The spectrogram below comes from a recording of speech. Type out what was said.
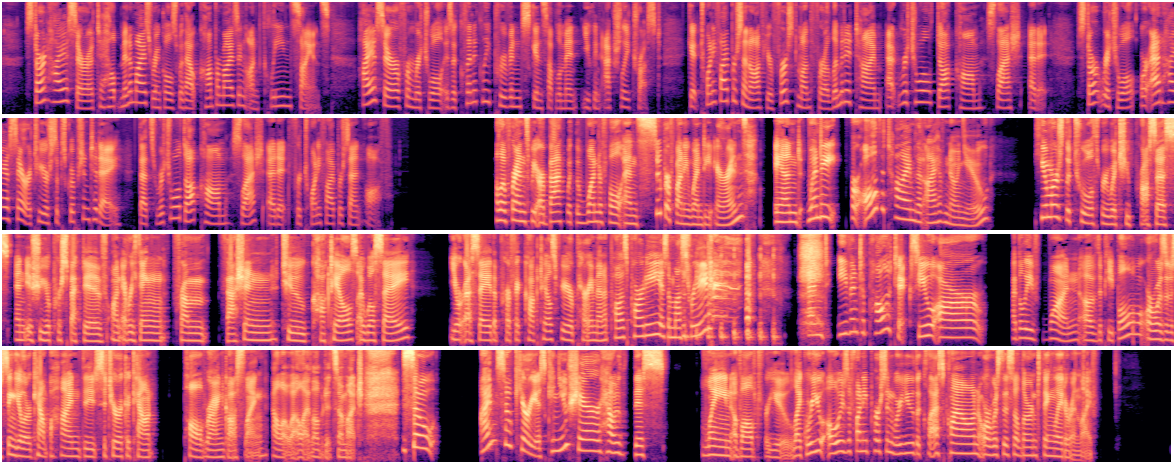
Start Hyacera to help minimize wrinkles without compromising on clean science. Hyacera from Ritual is a clinically proven skin supplement you can actually trust. Get 25% off your first month for a limited time at ritual.com slash edit. Start Ritual or add Hyacera to your subscription today. That's ritual.com slash edit for 25% off. Hello, friends. We are back with the wonderful and super funny Wendy Aarons. And Wendy, for all the time that I have known you, humor is the tool through which you process and issue your perspective on everything from fashion to cocktails. I will say your essay, The Perfect Cocktails for Your Perimenopause Party, is a must read. and even to politics. You are, I believe, one of the people, or was it a singular account behind the satiric account, Paul Ryan Gosling? LOL. I loved it so much. So I'm so curious. Can you share how this lane evolved for you? Like, were you always a funny person? Were you the class clown, or was this a learned thing later in life?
